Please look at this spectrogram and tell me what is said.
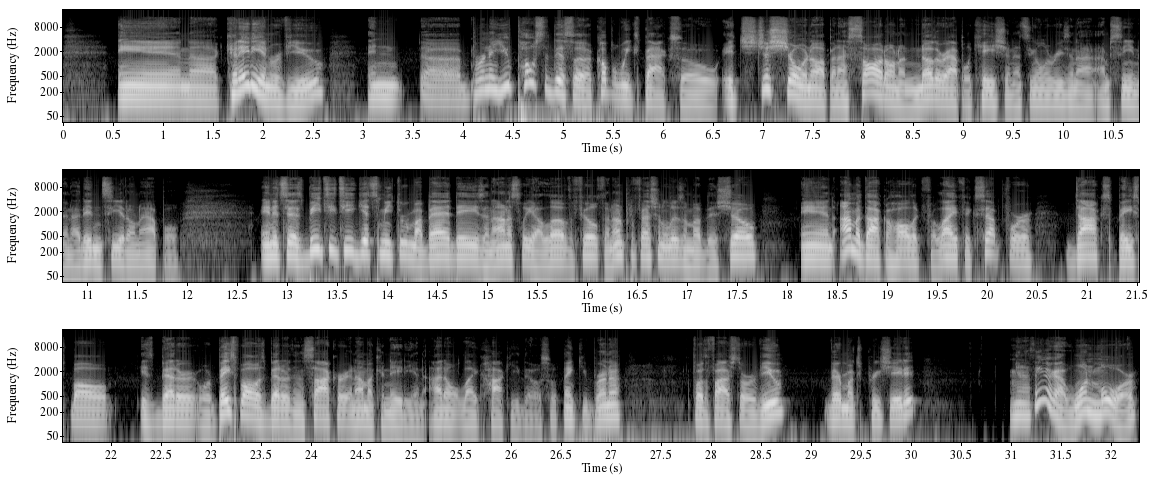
and uh, Canadian review. And uh, Brenna, you posted this a couple weeks back, so it's just showing up, and I saw it on another application. That's the only reason I, I'm seeing it. I didn't see it on Apple. And it says BTT gets me through my bad days, and honestly, I love the filth and unprofessionalism of this show. And I'm a docaholic for life, except for Doc's baseball is better, or baseball is better than soccer, and I'm a Canadian. I don't like hockey though. So thank you, Brenna, for the five star review. Very much appreciate it. And I think I got one more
